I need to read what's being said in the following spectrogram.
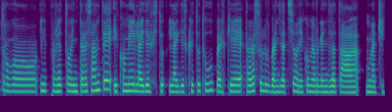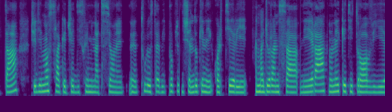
Trovo il progetto interessante e come l'hai descritto, l'hai descritto tu perché attraverso l'urbanizzazione come è organizzata una città ci dimostra che c'è discriminazione. Eh, tu lo stavi proprio dicendo che nei quartieri a maggioranza nera non è che ti trovi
